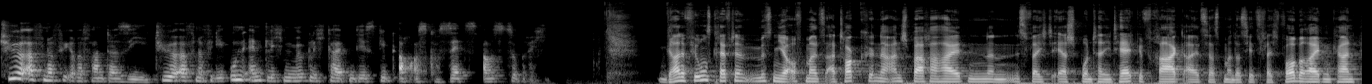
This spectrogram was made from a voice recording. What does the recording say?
Türöffner für Ihre Fantasie, Türöffner für die unendlichen Möglichkeiten, die es gibt, auch aus Korsetts auszubrechen. Gerade Führungskräfte müssen ja oftmals ad hoc eine Ansprache halten. Dann ist vielleicht eher Spontanität gefragt, als dass man das jetzt vielleicht vorbereiten kann.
